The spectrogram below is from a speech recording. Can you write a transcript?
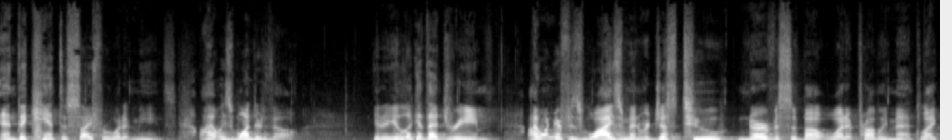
and they can't decipher what it means. I always wondered, though, you know, you look at that dream, I wonder if his wise men were just too nervous about what it probably meant. Like,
